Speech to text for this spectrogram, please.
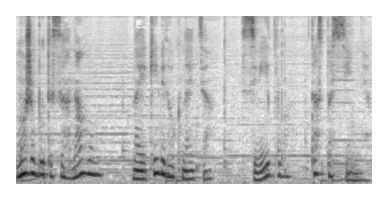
може бути сигналом, на який відгукнеться світло та спасіння.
